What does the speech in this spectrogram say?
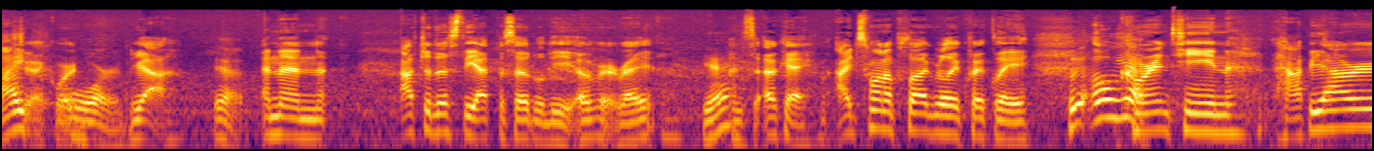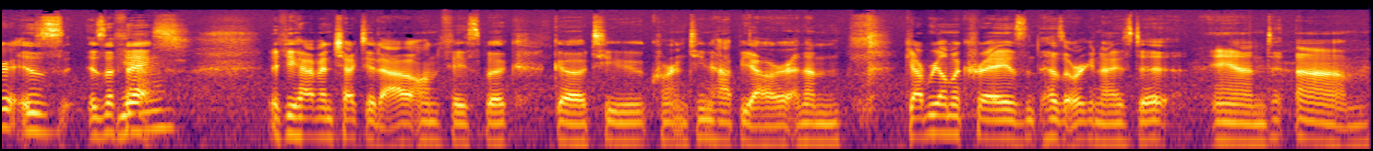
Ike, Do Ward. Yeah. Yeah. And then after this, the episode will be over, right? Yeah. And so, okay. I just want to plug really quickly. Oh yeah. Quarantine happy hour is is a thing. Yes. If you haven't checked it out on Facebook, go to Quarantine Happy Hour, and then Gabrielle McRae has, has organized it. And um,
